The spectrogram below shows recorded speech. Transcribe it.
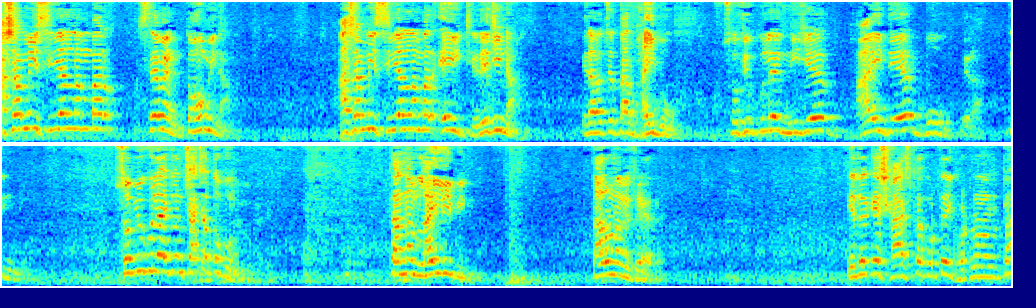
আসামি সিরিয়াল নাম্বার সেভেন তহমিনা। আসামি সিরিয়াল নাম্বার এইট রেজিনা। এরা হচ্ছে তার ভাই বউ শফিকুলের নিজের ভাইদের বউ এরা তিনজন। শফিকুল একজন চাচাতো বোন। তার নাম লাইলি বিবি। তারও নামে ফেয়ার এদেরকে সাহায্য করতে এই ঘটনাটা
